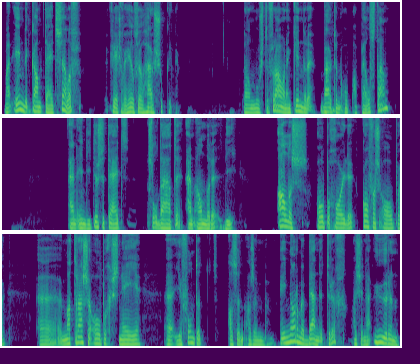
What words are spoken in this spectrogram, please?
Maar in de kamptijd zelf kregen we heel veel huiszoekingen. Dan moesten vrouwen en kinderen buiten op appel staan. En in die tussentijd soldaten en anderen die alles opengooiden, koffers open, uh, matrassen opengesneden. Uh, je vond het als een, als een enorme bende terug. Als je na uren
